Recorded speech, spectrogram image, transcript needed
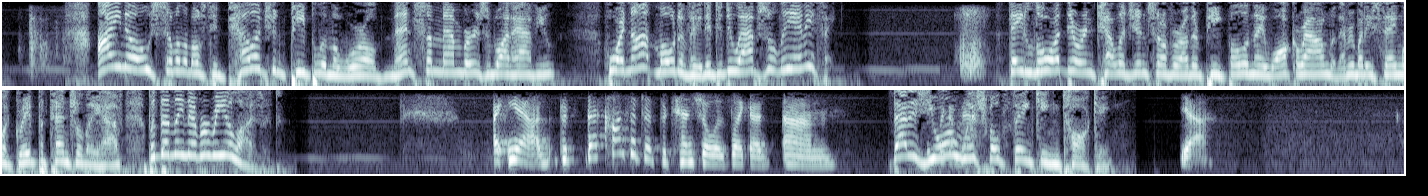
I know some of the most intelligent people in the world, Mensa members and what have you, who are not motivated to do absolutely anything. They lord their intelligence over other people and they walk around with everybody saying what great potential they have, but then they never realize it. I, yeah, but that concept of potential is like a. um That is your like wishful thinking talking. Yeah.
